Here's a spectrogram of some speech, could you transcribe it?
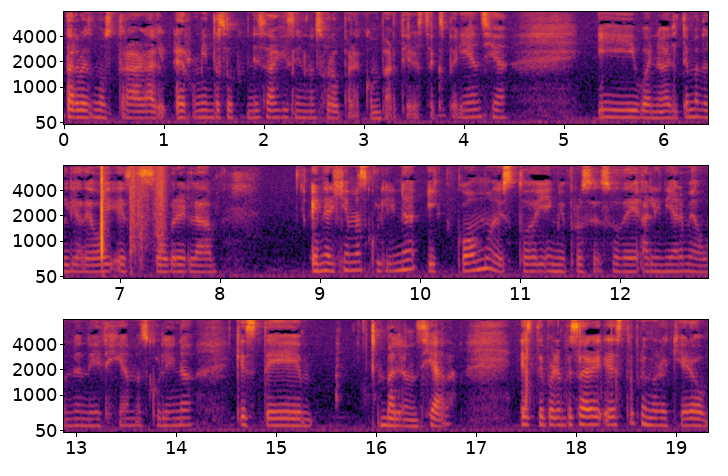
tal vez mostrar herramientas o aprendizajes, sino solo para compartir esta experiencia. Y bueno, el tema del día de hoy es sobre la energía masculina y cómo estoy en mi proceso de alinearme a una energía masculina que esté balanceada. Este, para empezar esto, primero quiero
